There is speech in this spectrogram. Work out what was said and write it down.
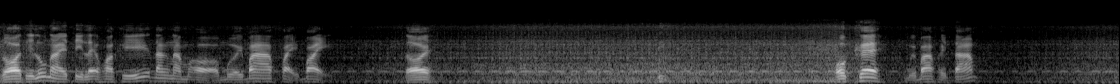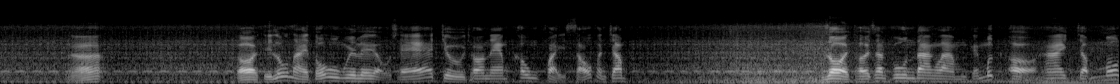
Rồi thì lúc này tỷ lệ hòa khí đang nằm ở 13,7 Rồi Ok 13,8 Đó rồi thì lúc này tố u nguyên liệu sẽ trừ cho anh em 0,6% Rồi thời gian phun đang làm cái mức ở 2.1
